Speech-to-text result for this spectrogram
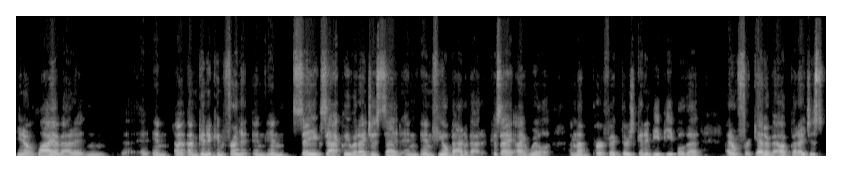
you know, lie about it and and I'm going to confront it and, and say exactly what I just said and, and feel bad about it because I, I will. I'm not perfect. There's going to be people that I don't forget about, but I just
